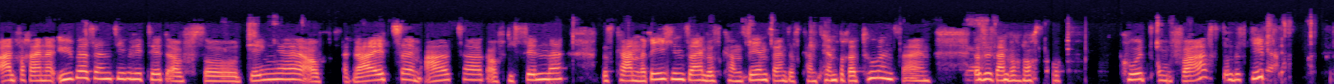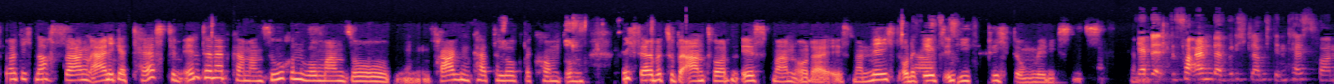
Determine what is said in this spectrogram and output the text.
einfach eine Übersensibilität auf so Dinge, auf Reize im Alltag, auf die Sinne. Das kann Riechen sein, das kann Sehen sein, das kann Temperaturen sein. Das ist einfach noch so kurz umfasst. Und es gibt ja wollte ich noch sagen, einige Tests im Internet kann man suchen, wo man so einen Fragenkatalog bekommt, um sich selber zu beantworten, ist man oder ist man nicht oder ja. geht es in die Richtung wenigstens. Genau. Ja, der, vor allem, da würde ich, glaube ich, den Test von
